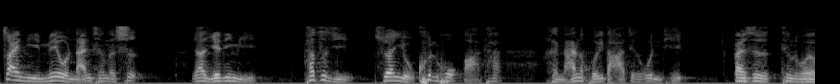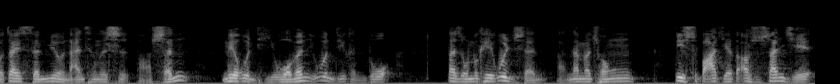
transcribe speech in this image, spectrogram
在你没有难成的事。然后耶利米他自己虽然有困惑啊，他很难回答这个问题。但是听众朋友，在神没有难成的事啊，神没有问题，我们问题很多，但是我们可以问神啊。那么从第十八节到二十三节，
